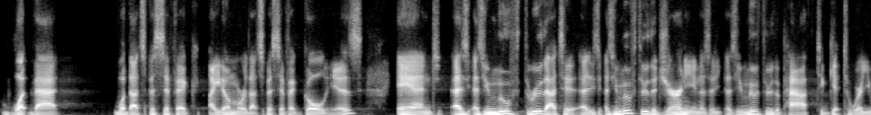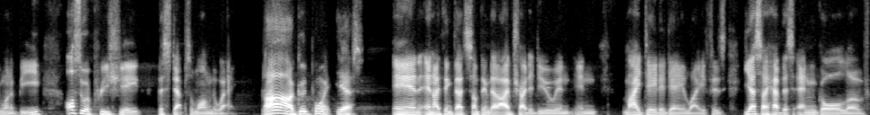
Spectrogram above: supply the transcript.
what that what that specific item or that specific goal is and as as you move through that to as, as you move through the journey and as a, as you move through the path to get to where you want to be also appreciate the steps along the way right? Ah, good point. Yes. and and i think that's something that i've tried to do in in my day-to-day life is yes i have this end goal of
